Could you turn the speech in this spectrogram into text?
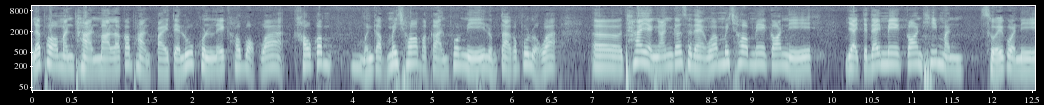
แล้วพอมันผ่านมาแล้วก็ผ่านไป แต่ลูกคนเล็กเขาบอกว่าเขาก็เหมือนกับไม่ชอบอาการพวกนี้ หลวงตาก็พูดบอกว่าเออถ้าอย่างนั้นก็แสดงว่าไม่ชอบเมฆก้อนนี้ อยากจะได้เมฆก้อนที่มัน สวยกว่านี้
